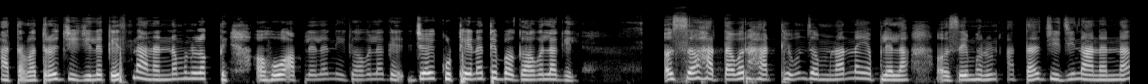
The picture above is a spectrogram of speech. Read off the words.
आता मात्र जीजी लगेच नानांना म्हणू लागते अहो आपल्याला निघावं लागेल. जय कुठे ना ते बघावं लागेल. असं हातावर हात ठेवून जमणार नाही आपल्याला असे म्हणून आता जीजी नानांना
